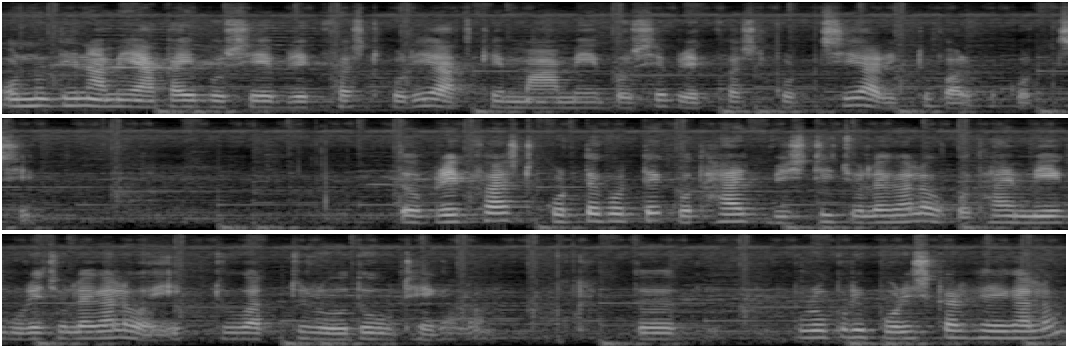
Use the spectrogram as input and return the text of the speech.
অন্যদিন আমি একাই বসে ব্রেকফাস্ট করি। আজকে মা মেয়ে বসে ব্রেকফাস্ট করছি আর একটু গল্প করছি। তো ব্রেকফাস্ট করতে করতে কোথায় বৃষ্টি চলে গেল, কোথায় মেঘ উড়ে চলে গেল, একটু একটু রোদও উঠে গেল। তো পুরোপুরি পরিষ্কার হয়ে গেল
